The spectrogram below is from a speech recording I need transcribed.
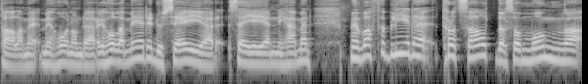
talat med, med honom där. Jag håller med det du säger, säger Jenny här, men, men varför blir det trots allt då så många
